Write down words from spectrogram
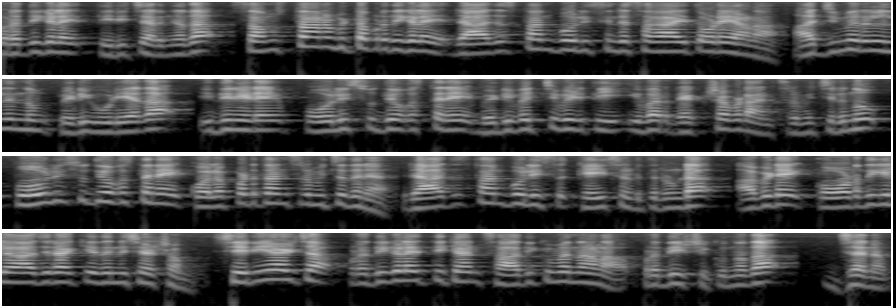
പ്രതികളെ തിരിച്ചറിഞ്ഞത്. സംസ്ഥാനം വിട്ട പ്രതികളെ രാജസ്ഥാൻ പോലീസിന്റെ സഹായത്തോടെയാണ് അജ്മീറിൽ നിന്നും പിടികൂടിയത്. ഇതിനിടെ പോലീസ് ഉദ്യോഗസ്ഥരെ വെടിവെച്ച് വീഴ്ത്തി ഇവർ രക്ഷപ്പെടാൻ ശ്രമിച്ചിരുന്നു. പോലീസ് ഉദ്യോഗസ്ഥനെ കൊലപ്പെടുത്താൻ ശ്രമിച്ചതിന് രാജസ്ഥാൻ പോലീസ് കേസെടുത്തിട്ടുണ്ട് അവിടെ കോടതിയിൽ ഹാജരാക്കിയതിനു ശേഷം ശനിയാഴ്ച പ്രതികളെ എത്തിക്കാൻ സാധിക്കുമെന്നാണ് പ്രതീക്ഷിക്കുന്നത്. ജനം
